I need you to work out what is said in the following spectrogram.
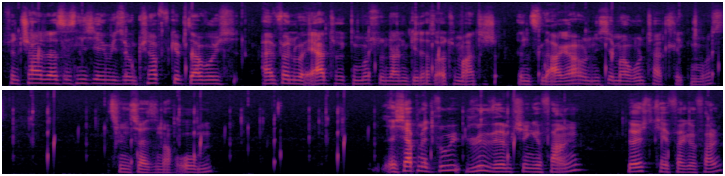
Ich finde schade, dass es nicht irgendwie so einen Knopf gibt, da wo ich einfach nur R drücken muss und dann geht das automatisch ins Lager und nicht immer runterklicken muss. Beziehungsweise nach oben. Ich habe mit Glühwürmchen gefangen, Leuchtkäfer gefangen,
